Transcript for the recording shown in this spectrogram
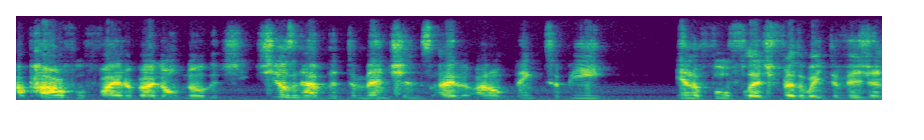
a powerful fighter, but I don't know that she she doesn't have the dimensions. I, I don't think to be in a full fledged featherweight division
